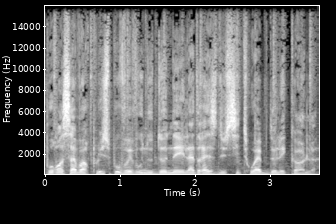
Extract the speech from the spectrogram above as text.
Pour en savoir plus, pouvez-vous nous donner l'adresse du site web de l'école?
